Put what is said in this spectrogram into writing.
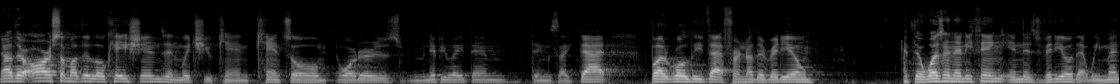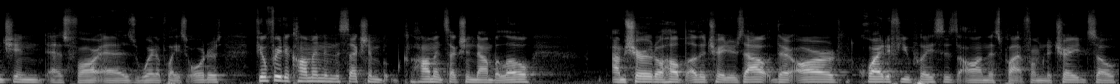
Now, there are some other locations in which you can cancel orders, manipulate them, things like that, but we'll leave that for another video. If there wasn't anything in this video that we mentioned as far as where to place orders, feel free to comment in the section comment section down below. I'm sure it'll help other traders out. There are quite a few places on this platform to trade, so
